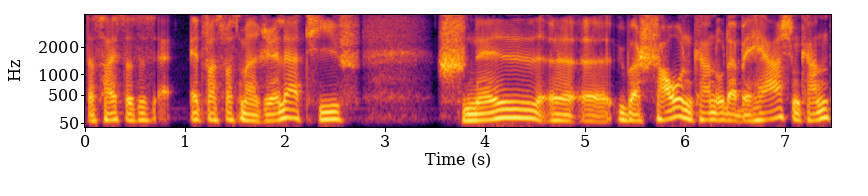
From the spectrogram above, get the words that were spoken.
Das heißt, das ist etwas, was man relativ schnell äh, äh, überschauen kann oder beherrschen kann.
